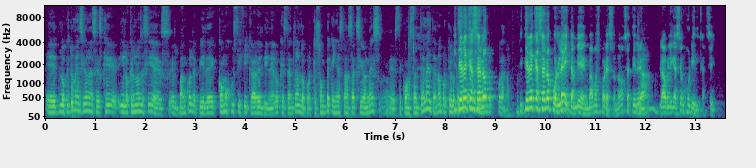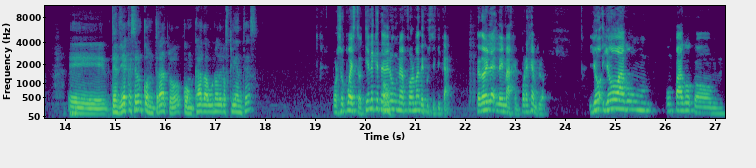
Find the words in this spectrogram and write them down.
Eh, lo que tú mencionas es que, y lo que él nos decía es, el banco le pide cómo justificar el dinero que está entrando, porque son pequeñas transacciones este, constantemente, ¿no? Porque y, tiene que hacerlo, y tiene que hacerlo por ley también, vamos por eso, ¿no? O sea, tiene la obligación jurídica, sí. Eh, ¿Tendría que hacer un contrato con cada uno de los clientes? Por supuesto, tiene que tener oh. una forma de justificar. Te doy la, imagen. Por ejemplo, yo, yo hago un, un pago con,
